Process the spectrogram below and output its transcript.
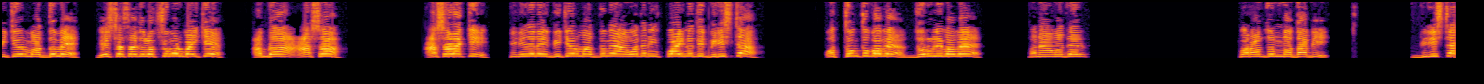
ভিডিওর মাধ্যমে সাইদুল হক সুমন ভাইকে আমরা আশা আশা রাখি তিনি যেন ভিডিওর মাধ্যমে আমাদের কয় নদীর ব্রিজটা অত্যন্ত ভাবে জরুরি ভাবে মানে আমাদের করার জন্য দাবি। ব্রিজটা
